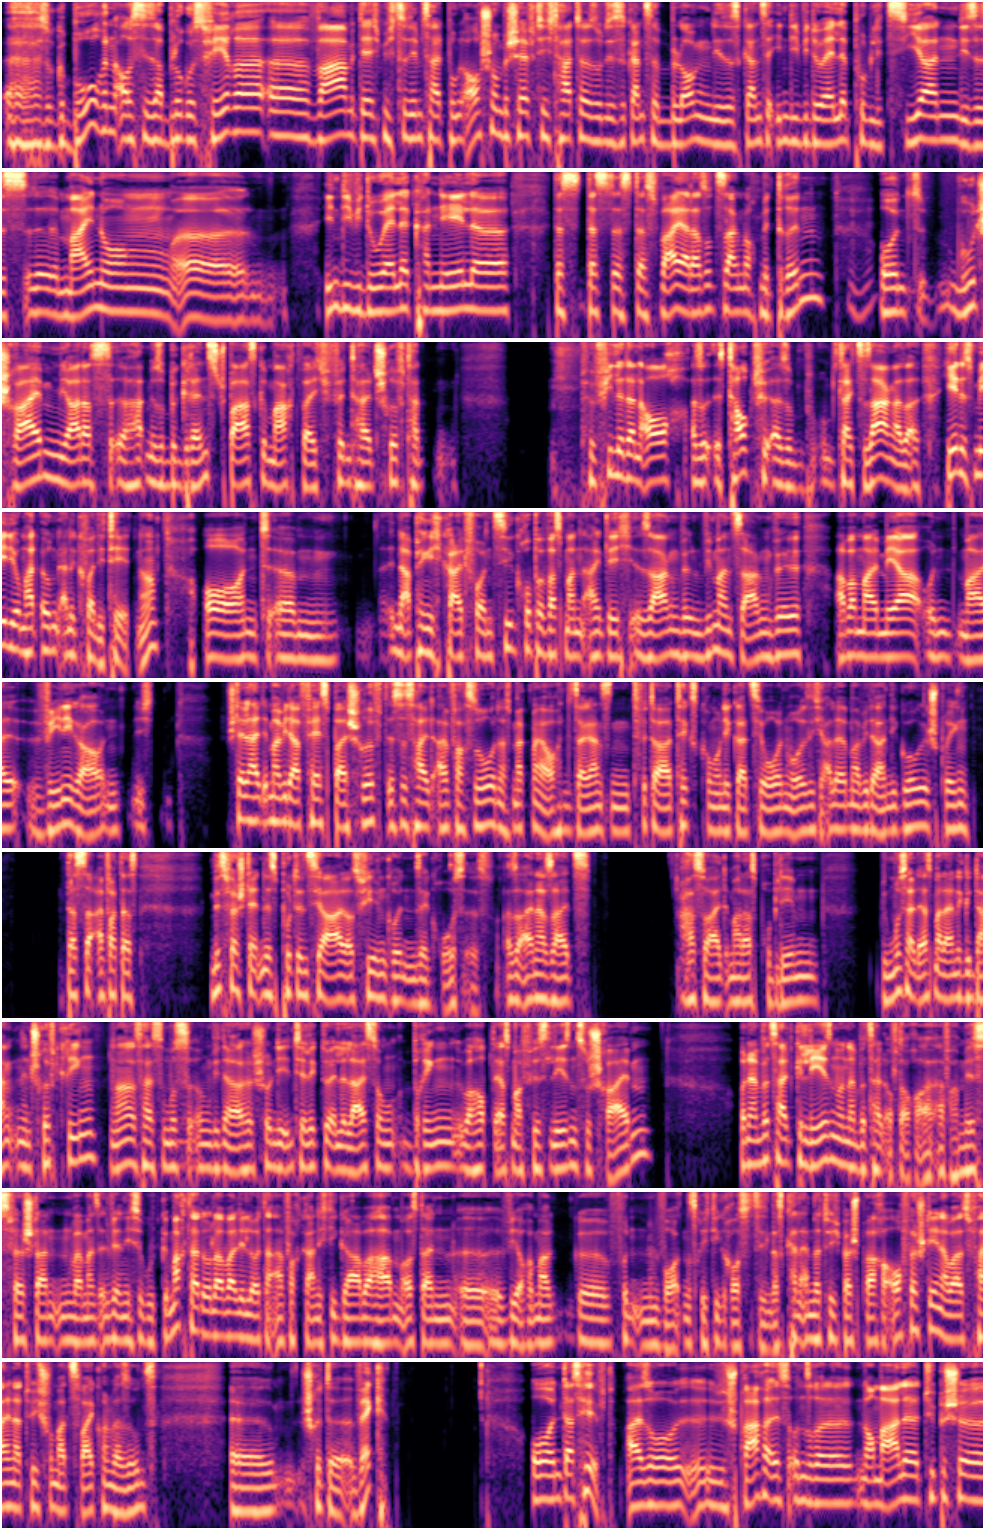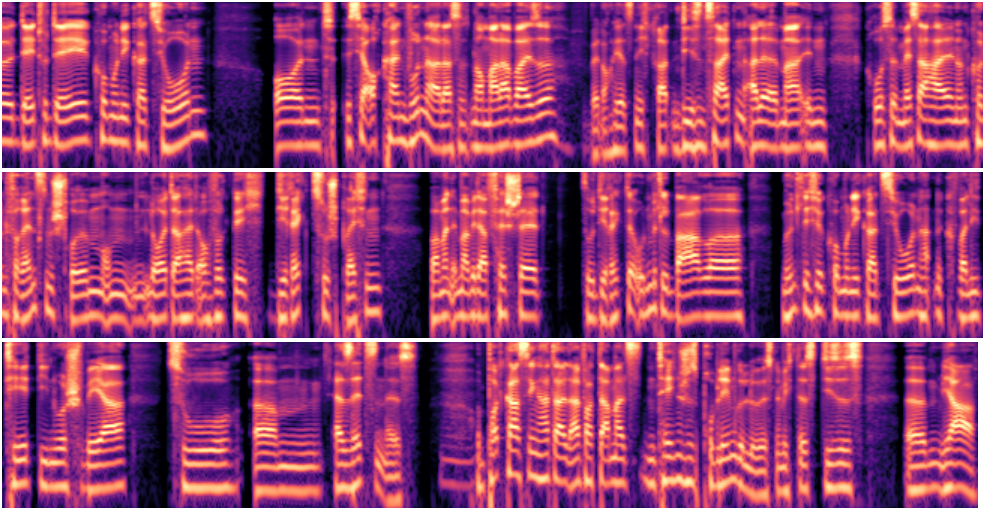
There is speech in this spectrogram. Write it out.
äh, so geboren aus dieser Blogosphäre äh, war, mit der ich mich zu dem Zeitpunkt auch schon beschäftigt hatte. So dieses ganze Bloggen, dieses ganze individuelle Publizieren, dieses äh, Meinung, äh, individuelle Kanäle, das, das, das, das war ja da sozusagen noch mit drin. Mhm. Und gut schreiben, ja, das äh, hat mir so begrenzt Spaß gemacht, weil ich finde halt, Schrift hat für viele dann auch, also es taugt für, also um es gleich zu sagen, also jedes Medium hat irgendeine Qualität, ne? Und ähm, in Abhängigkeit von Zielgruppe, was man eigentlich sagen will und wie man es sagen will, aber mal mehr und mal weniger. Und ich stelle halt immer wieder fest, bei Schrift ist es halt einfach so, und das merkt man ja auch in dieser ganzen Twitter-Textkommunikation, wo sich alle immer wieder an die Gurgel springen, dass da einfach das Missverständnispotenzial aus vielen Gründen sehr groß ist. Also einerseits hast du halt immer das Problem, du musst halt erstmal deine Gedanken in Schrift kriegen. Ne? Das heißt, du musst irgendwie da schon die intellektuelle Leistung bringen, überhaupt erstmal fürs Lesen zu schreiben. Und dann wird es halt gelesen und dann wird es halt oft auch einfach missverstanden, weil man es entweder nicht so gut gemacht hat oder weil die Leute einfach gar nicht die Gabe haben, aus deinen, äh, wie auch immer, gefundenen Worten das Richtige rauszuziehen. Das kann einem natürlich bei Sprache auch verstehen, aber es fallen natürlich schon mal zwei Konversions- äh, Schritte weg. Und das hilft. Also äh, Sprache ist unsere normale, typische Day-to-Day-Kommunikation und ist ja auch kein Wunder, dass normalerweise, wenn auch jetzt nicht gerade in diesen Zeiten, alle immer in große Messerhallen und Konferenzen strömen, um Leute halt auch wirklich direkt zu sprechen, weil man immer wieder feststellt, so direkte, unmittelbare, mündliche Kommunikation hat eine Qualität, die nur schwer zu ähm, ersetzen ist. Mhm. Und Podcasting hat halt einfach damals ein technisches Problem gelöst, nämlich dass dieses ähm, ja,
